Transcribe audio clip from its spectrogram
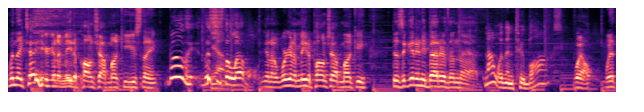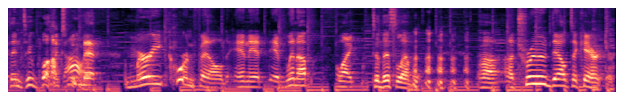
when they tell you you're gonna meet a pawn shop monkey, you just think, well, this Yeah. is the level. You know, we're gonna meet a pawn shop monkey. Does it get any better than that? Not within two blocks. Well, within two blocks, we met Murray Kornfeld, and it, it went up like to this level. uh, a true Delta character.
